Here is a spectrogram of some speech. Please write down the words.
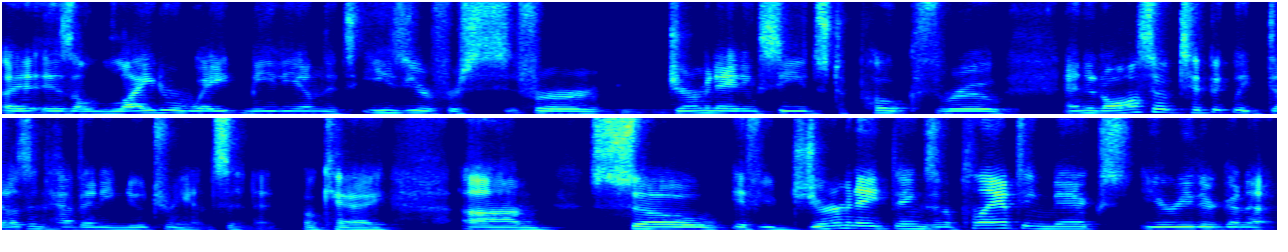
a- is a lighter weight medium that's easier for, for germinating seeds to poke through. And it also typically doesn't have any nutrients in it, okay? Um, so if you germinate things in a planting mix, you're either gonna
